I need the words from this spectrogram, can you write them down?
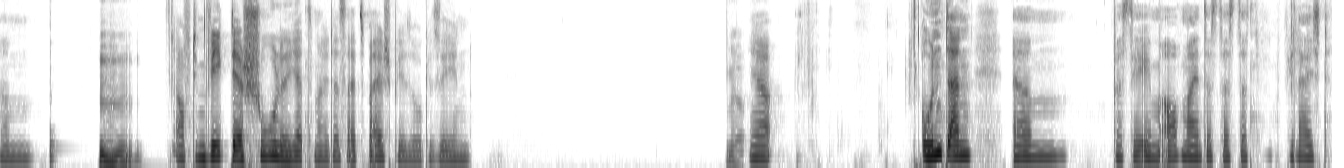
ähm, hm. auf dem Weg der Schule, jetzt mal das als Beispiel so gesehen. Ja. ja. Und dann, ähm, was der eben auch meint, ist, dass das vielleicht,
